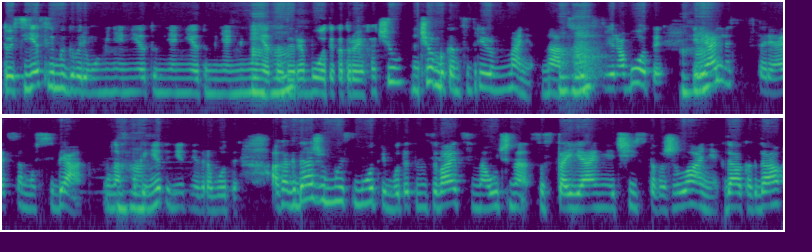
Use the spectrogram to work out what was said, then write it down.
То есть, если мы говорим, у меня нет, у меня нет, у меня нет uh-huh. этой работы, которую я хочу, на чем мы концентрируем внимание? На отсутствии uh-huh. работы. Uh-huh. И реальность повторяет саму себя. У нас uh-huh. пока нет и нет, нет работы. А когда же мы смотрим, вот это называется научно состояние чистого желания, да, когда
